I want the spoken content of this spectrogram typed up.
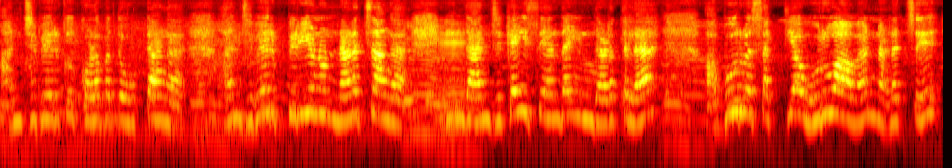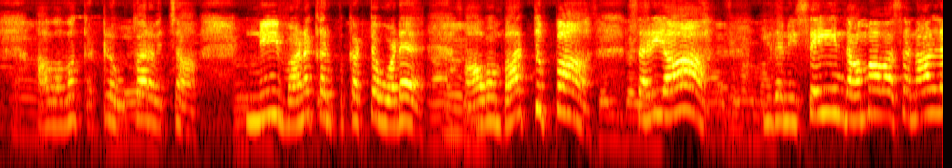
அஞ்சு பேருக்கு குழப்பத்தை விட்டாங்க. அஞ்சு பேர் பிரியணும்னு நினைச்சாங்க. இந்த அஞ்சு கை சேர்ந்தா இந்த இடத்துல அபூர்வ சக்தியா உருவாவன்னு நினைச்சு அவன் கட்டுல உட்கார வச்சான். நீ வனக்கருப்பு கட்ட உட. அவன் பார்த்துப்பான். சரியா? இத நீ செய் இந்த அமாவாசை நாள்ல.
